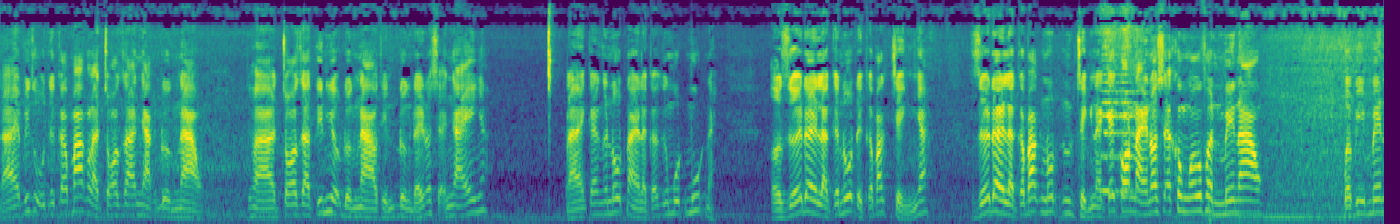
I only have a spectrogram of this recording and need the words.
đấy ví dụ như các bác là cho ra nhạc đường nào và cho ra tín hiệu đường nào thì đường đấy nó sẽ nháy nhá. Đấy cái cái nốt này là các cái mút mút này. Ở dưới đây là cái nốt để các bác chỉnh nhá. Dưới đây là các bác nốt chỉnh này. Cái con này nó sẽ không có cái phần main out. Bởi vì main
